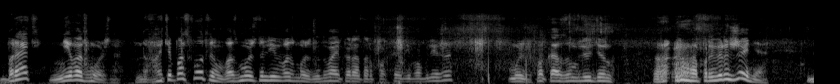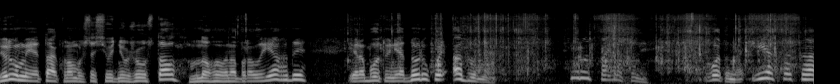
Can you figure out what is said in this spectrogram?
брать невозможно. Давайте посмотрим, возможно ли возможно. Давай, оператор, подходи поближе. Мы же показываем людям опровержение. Беру я так, потому что сегодня уже устал, много набрал ягоды. И работаю не одной рукой, а двумя. И вот поехали. Вот она и осока,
